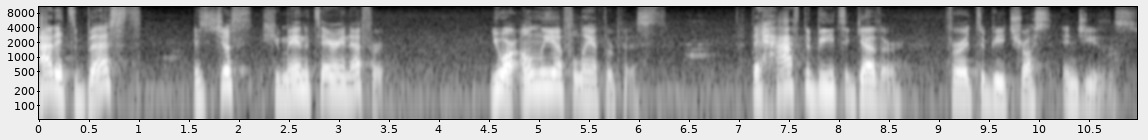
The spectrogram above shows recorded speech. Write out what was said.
at its best, is just humanitarian effort. You are only a philanthropist. They have to be together for it to be trust in Jesus.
